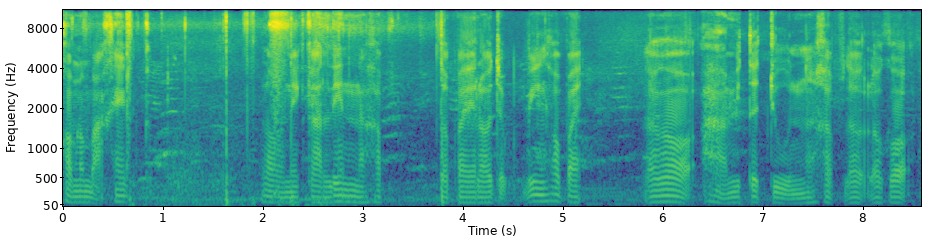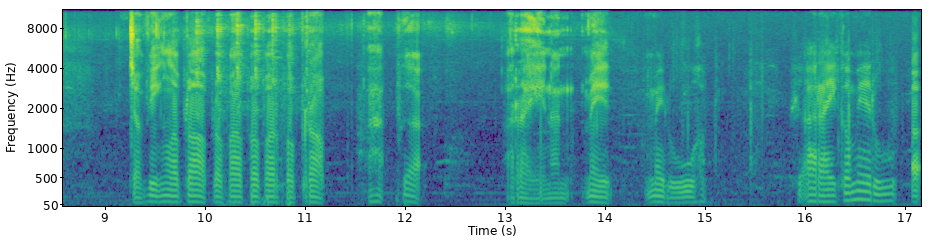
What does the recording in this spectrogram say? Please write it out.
ความลำบากให้เราในการเล่นนะครับ ต่อไปเราจะวิ่งเข้าไป แล้วก็หามิเตอร์จูนนะครับ แล้วเราก็จะวิ่งรอบๆรอบๆรอบๆรอบๆรอบๆรอบๆนะฮะเพื่ออะไรนั้นไม่ไม่รู้ครับเพื่ออะไรก็ไม่รู้เออ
